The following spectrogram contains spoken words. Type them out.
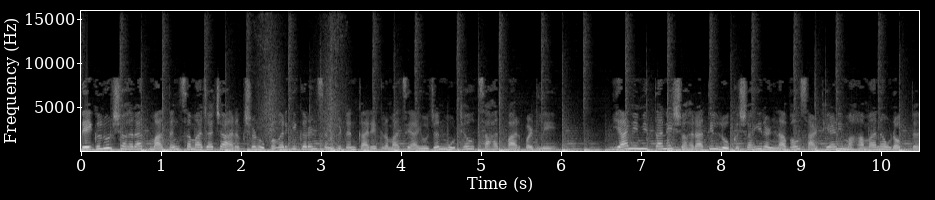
देगलूर शहरात मातंग समाजाच्या आरक्षण उपवर्गीकरण संघटन कार्यक्रमाचे आयोजन मोठ्या उत्साहात पार पडले. या निमित्ताने शहरातील लोकशाही अण्णाभाऊ साठे आणि महामानव डॉक्टर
